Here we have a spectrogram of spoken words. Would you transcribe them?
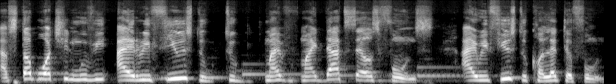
I've stopped watching movie. I refuse to to my my dad sells phones. I refuse to collect a phone.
